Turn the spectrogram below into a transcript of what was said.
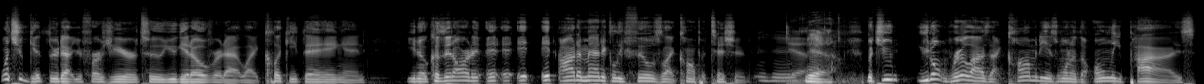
Once you get through that your first year or two, you get over that like clicky thing and you know, because it already it, it it automatically feels like competition Yeah. Yeah. but you you don't realize that comedy is one of the only pies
